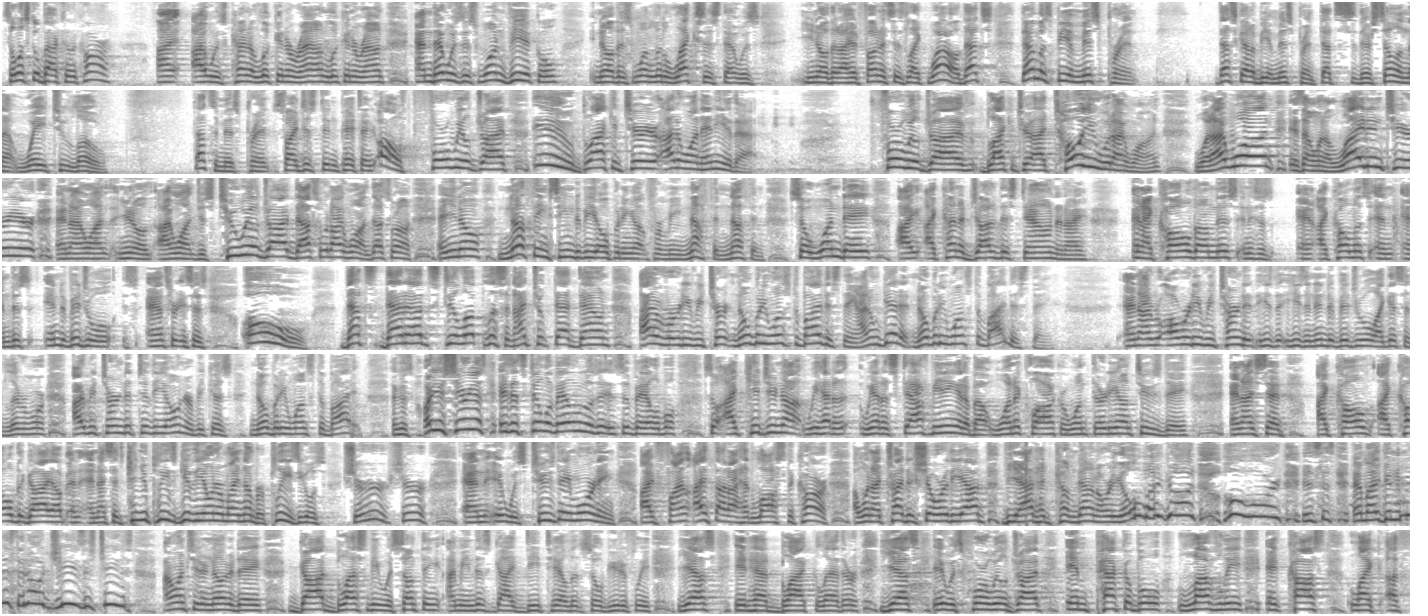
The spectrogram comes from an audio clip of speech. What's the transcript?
So let's go back to the car. I, I was kind of looking around, looking around, and there was this one vehicle, you know, this one little Lexus that was, you know, that I had found. It says like, wow, that's, that must be a misprint. That's got to be a misprint. That's, they're selling that way too low. That's a misprint. So I just didn't pay attention. Oh, four wheel drive. Ew, black interior. I don't want any of that four wheel drive, black interior. I told you what I want. What I want is I want a light interior and I want, you know, I want just two wheel drive. That's what I want. That's what I want. And you know, nothing seemed to be opening up for me. Nothing, nothing. So one day I, I kind of jotted this down and I, and I called on this and it says, and I called this and, and this individual answered. He says, Oh, that's, that ad's still up. Listen, I took that down. I've already returned. Nobody wants to buy this thing. I don't get it. Nobody wants to buy this thing. And I already returned it. He's, he's an individual, I guess, in Livermore. I returned it to the owner because nobody wants to buy it. I goes, are you serious? Is it still available? Goes, it's available. So I kid you not, we had a, we had a staff meeting at about one o'clock or 1.30 on Tuesday. And I said, I called, I called the guy up and, and I said, can you please give the owner my number? Please. He goes, sure, sure. And it was Tuesday morning. I finally, I thought I had lost the car. And when I tried to show her the ad, the ad had come down already. Oh my God. Oh Lord It says, am I going to miss it? Oh, Jesus, Jesus. I want you to know today, God blessed me with something. I mean, this guy detailed it so beautifully. Yes, it had black leather. Yes, it was four wheel drive. Impeccable, lovely. It cost like a,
